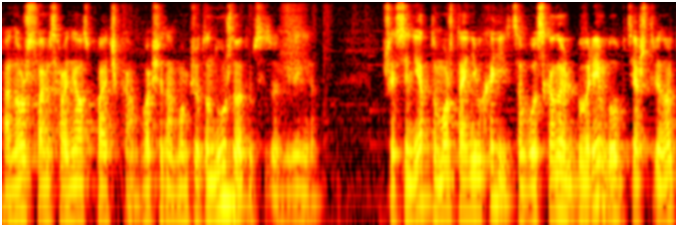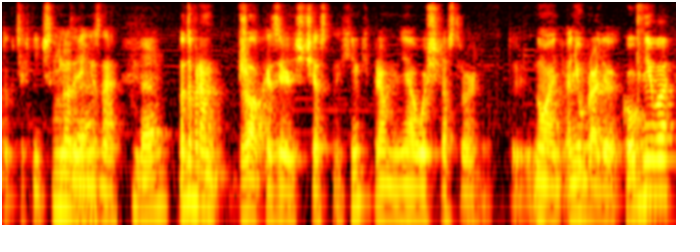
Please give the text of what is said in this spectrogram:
Оно же с вами сравнялось по очкам. Вообще там вам что-то нужно в этом сезоне или нет? Потому что если нет, то может и не выходить. Там бы сэкономили бы время, было бы те же 3-0, только технически. Ну это я да. не знаю. Да. Ну, это прям жалкое зрелище, честно. Химки прям меня очень расстроили. Ну, они, они убрали Когнева,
